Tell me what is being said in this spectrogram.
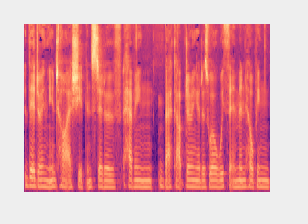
they're doing the entire ship instead of having backup doing it as well with them and helping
